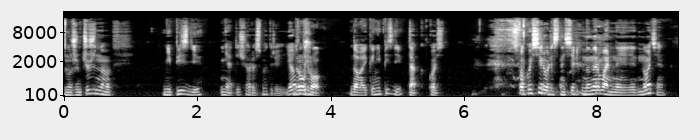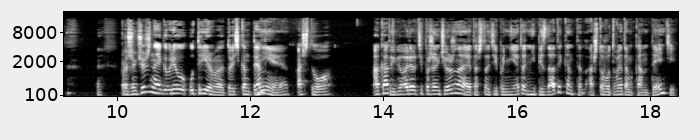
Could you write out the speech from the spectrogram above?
Ну, жемчужину... Не пизди. Нет, еще раз смотри. Я Дружок, давай-ка не пизди. Так, Кость. Сфокусировались на, сер- на нормальной ноте. Про жемчужину я говорил утрированно, то есть контент. Нет. А что? А как? Ты говорил, типа, жемчужина, это что, типа, не это не пиздатый контент, а что вот в этом контенте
